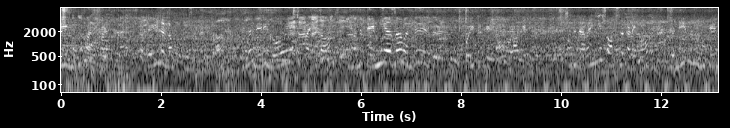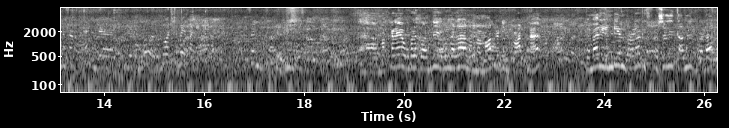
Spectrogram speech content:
நீங்கள் பெயின் எல்லாம் போகும் சார் இது வெரி லோயஸ்ட் ப்ரைஸ் தான் இது வந்து டென் இயர்ஸாக வந்து இது போயிட்டுருக்கு இது மார்க்கெட்டிங் இது நிறைய ஷாப்ஸில் கிடைக்கும் இது நேம் ரொம்ப ஃபேமஸானவங்க இந்த இது ரொம்ப ரொம்ப வருஷமாக இது பண்ணிட்டு இருக்காங்க சார் ஆஹ் மக்களே உங்களுக்கு வந்து இவங்கெல்லாம் நம்ம மார்க்கெட்டிங் பார்ட்னர் இந்த மாதிரி Indian product specially Tamil product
